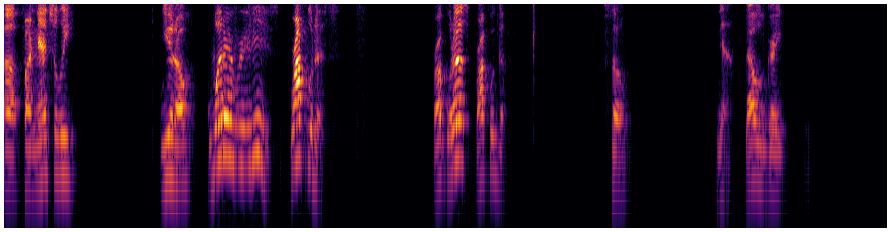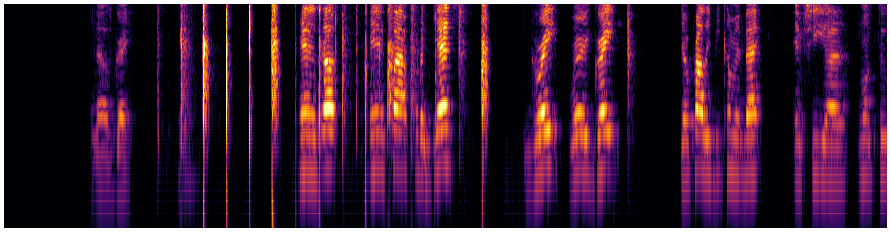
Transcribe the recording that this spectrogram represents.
uh, financially, you know, whatever it is. Rock with us. Rock with us, rock with God. So yeah, that was great. That was great. Hands up, hand clap for the guests. Great, very great. She'll probably be coming back if she uh wants to.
